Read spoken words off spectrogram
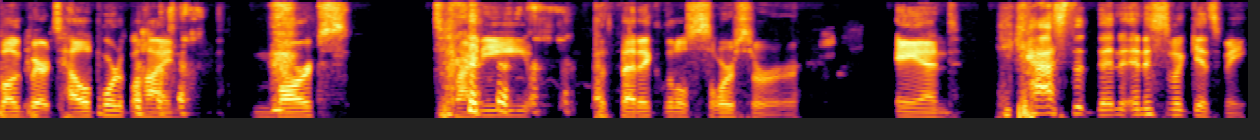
bugbear teleported behind Mark's tiny pathetic little sorcerer, and he casted. Then and this is what gets me.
